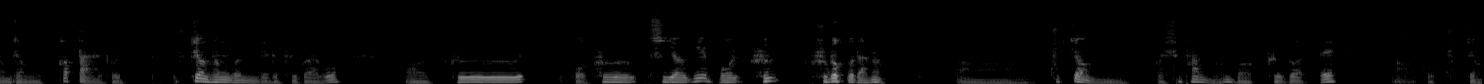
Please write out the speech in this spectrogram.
엄청 컸다. 그 국회의원 선거인데도 불구하고 어, 그, 뭐, 그 지역의 뭘, 그, 그것보다는, 어, 국정, 그 심판론, 뭐, 그것 때, 어, 그 국정,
